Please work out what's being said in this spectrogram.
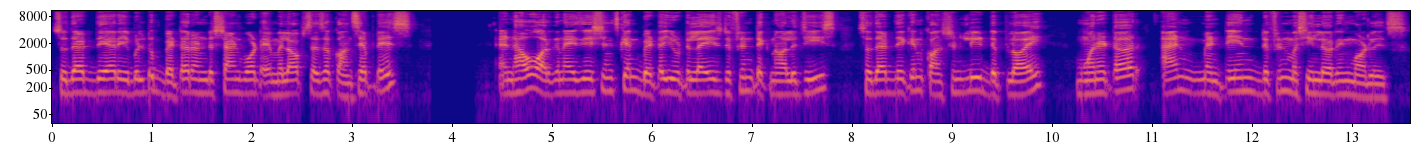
so that they are able to better understand what MLOps as a concept is and how organizations can better utilize different technologies so that they can constantly deploy, monitor, and maintain different machine learning models.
